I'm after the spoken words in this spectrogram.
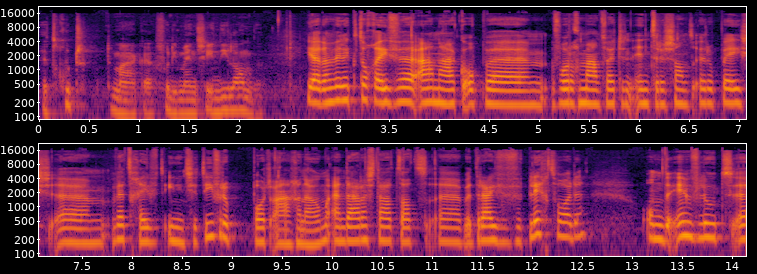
het goed te maken voor die mensen in die landen. Ja, dan wil ik toch even aanhaken op. Uh, vorige maand werd een interessant Europees uh, wetgevend initiatiefrapport aangenomen. En daarin staat dat bedrijven verplicht worden om de invloed eh,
